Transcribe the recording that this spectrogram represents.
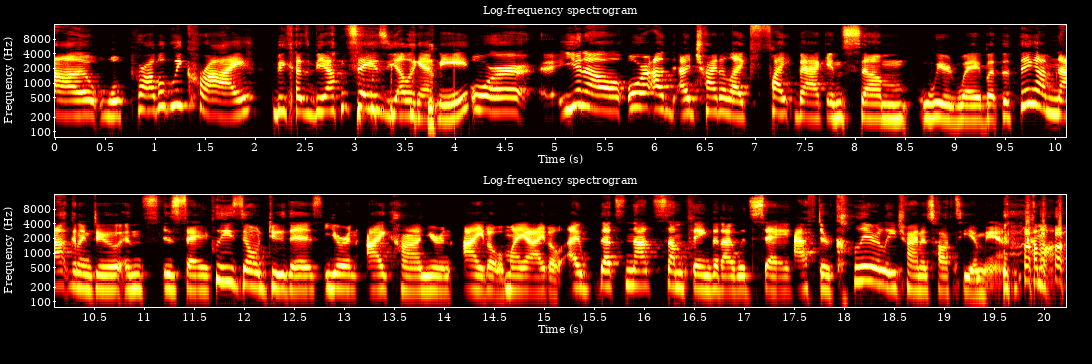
I will probably cry because Beyonce is yelling at me, or you know, or I, I try to like fight back in some weird way. But the thing I'm not gonna do is, is say, "Please don't do this. You're an icon. You're an idol. My idol." I that's not something that I would say after clearly trying to talk to your man. Come on,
